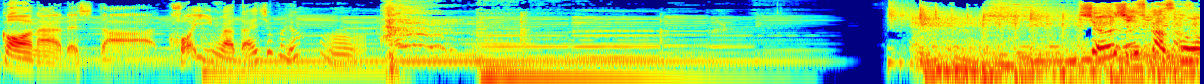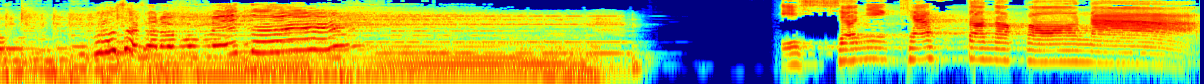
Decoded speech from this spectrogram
コーナーでした。コインは大丈夫よ。うん。シュンシスカスの朝からごめんね一緒にキャストのコーナー。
